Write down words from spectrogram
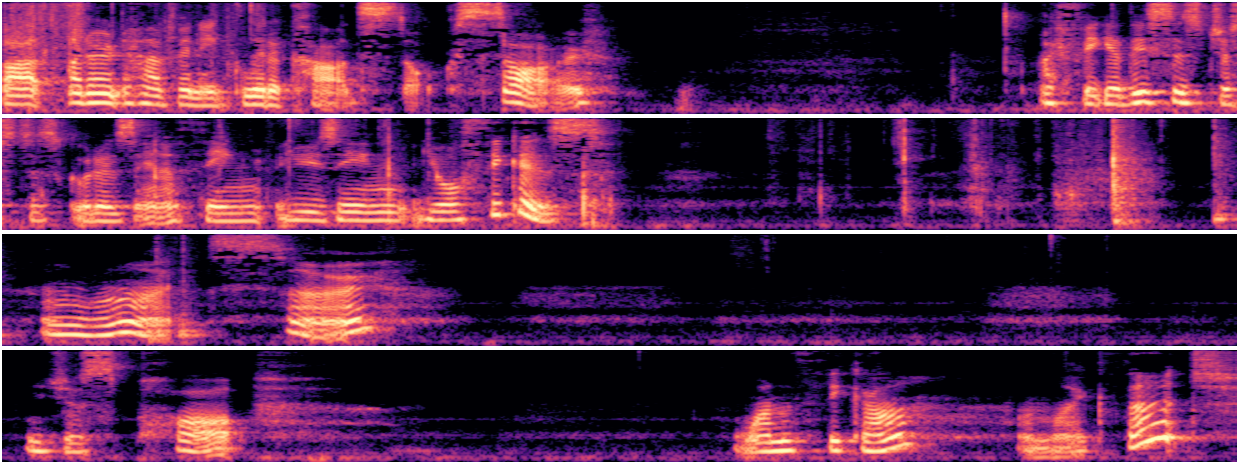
But I don't have any glitter card stock. So I figure this is just as good as anything using your thickers. Alright, so you just pop one thicker on like that.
